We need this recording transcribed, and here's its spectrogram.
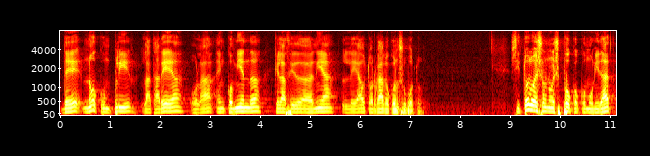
de no cumplir la tarea o la encomienda que la ciudadanía le ha otorgado con su voto. Si todo eso no es poco comunidad,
